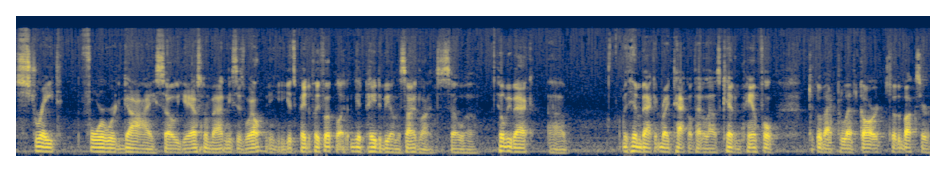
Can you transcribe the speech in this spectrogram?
straight forward guy, so you ask him about it, and he says, "Well, he gets paid to play football. I get paid to be on the sidelines." So uh, he'll be back. Uh, with him back at right tackle, that allows Kevin Pamphile to go back to left guard. So the Bucs are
